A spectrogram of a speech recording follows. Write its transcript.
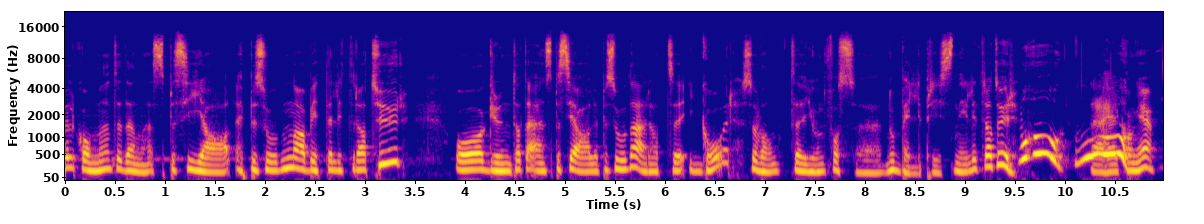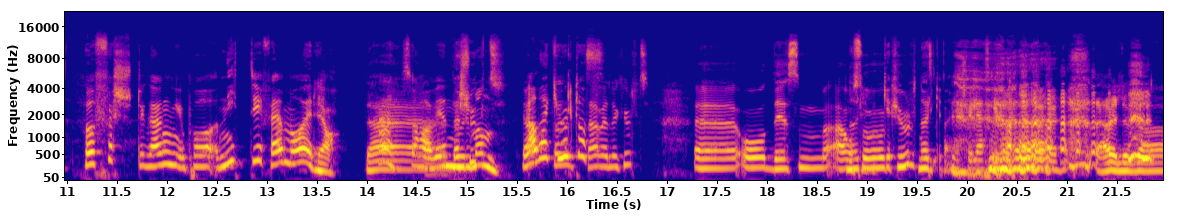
velkommen til denne spesialepisoden av Bitte litteratur. Og grunnen til at det er en spesialepisode, er at i går så vant Jon Fosse Nobelprisen i litteratur. Woho! Det er helt konge. For første gang på 95 år. Ja. Det er, Hæ, så har vi en nordmann. Ja, Ja, det er kult, ass. Det er veldig kult. Uh, og det som er også Norge. kult Norge, nei, unnskyld, det. Det er veldig bra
